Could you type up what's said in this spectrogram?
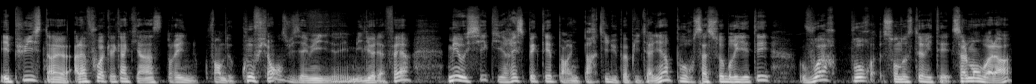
Et puis c'est à la fois quelqu'un qui a instauré une forme de confiance vis-à-vis des milieux d'affaires, mais aussi qui est respecté par une partie du peuple italien pour sa sobriété, voire pour son austérité. Seulement voilà,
